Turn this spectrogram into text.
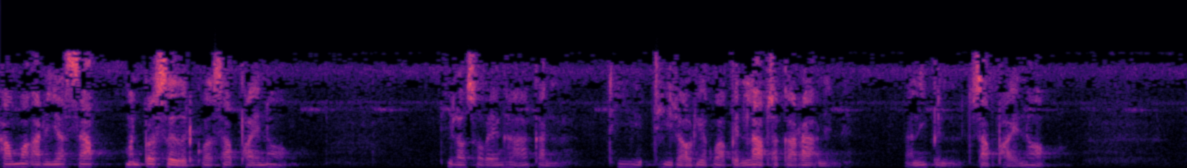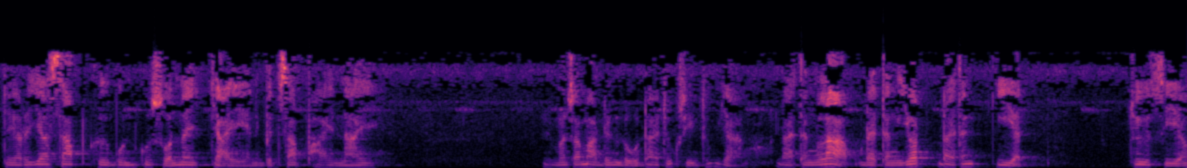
คำว่าอริยทรัพย์มันประเสริฐกว่าทรัพย์ภายนอก ที่เราแสวงหากันที่ที่เราเรียกว่าเป็นลาบสการะเนี่ยอันนี้เป็นทรัพย์ภายนอกแต่อริยทรัพย์คือบุญกุศลในใจ อันนี้เป็นทรัพย์ภายใน มันสามารถดึงดูดได้ทุกสิ่งทุกอย่าง ได้ทั้งลาบได้ทั้งยศ ได้ทั้งเกียรติชื่อเสียง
